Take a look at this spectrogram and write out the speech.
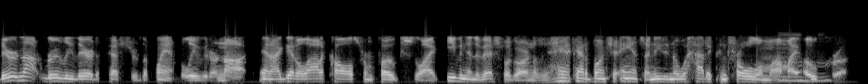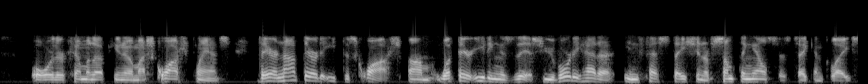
they're not really there to pester the plant, believe it or not. And I get a lot of calls from folks, like even in the vegetable garden, say, "Hey, I got a bunch of ants. I need to know how to control them on my Mhm. okra." Or they're coming up, you know, my squash plants. They're not there to eat the squash. Um, what they're eating is this: you've already had an infestation of something else has taken place,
